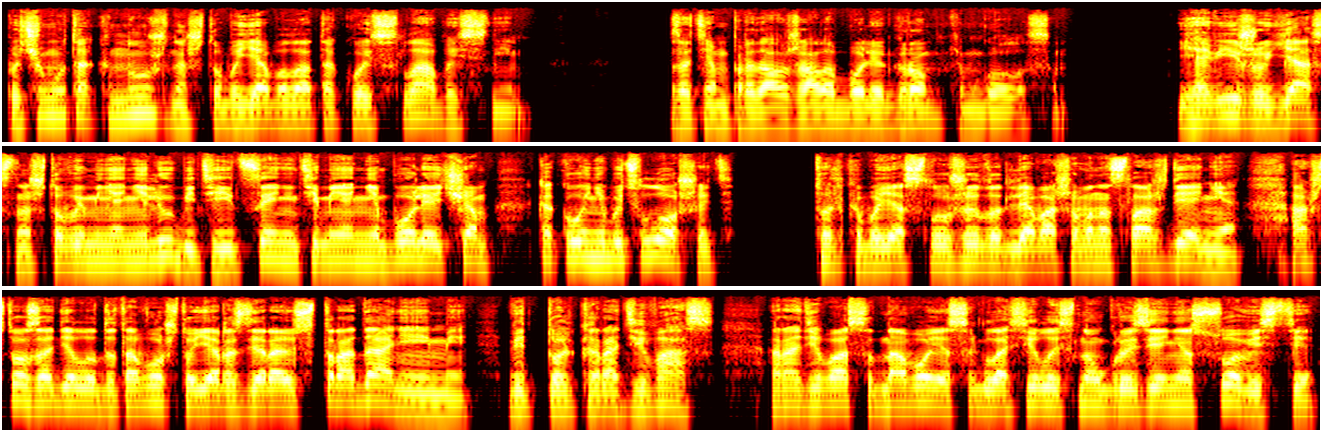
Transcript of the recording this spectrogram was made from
«Почему так нужно, чтобы я была такой слабой с ним?» Затем продолжала более громким голосом. «Я вижу ясно, что вы меня не любите и цените меня не более, чем какую-нибудь лошадь. Только бы я служила для вашего наслаждения. А что за дело до того, что я раздираюсь страданиями? Ведь только ради вас, ради вас одного я согласилась на угрызение совести,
